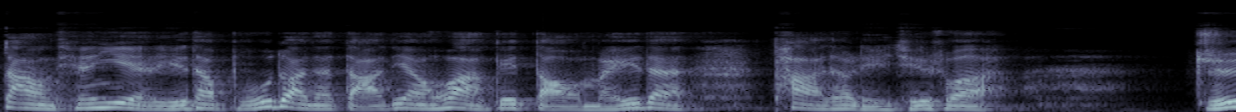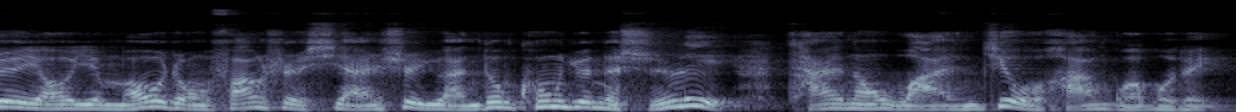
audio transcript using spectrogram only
当天夜里，他不断的打电话给倒霉的帕特里奇说。只有以某种方式显示远东空军的实力，才能挽救韩国部队。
